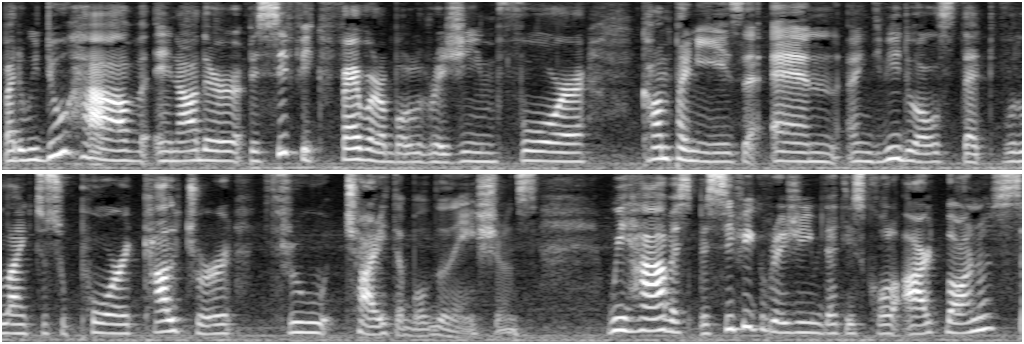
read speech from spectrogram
But we do have another specific favorable regime for companies and individuals that would like to support culture through charitable donations. We have a specific regime that is called Art Bonus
